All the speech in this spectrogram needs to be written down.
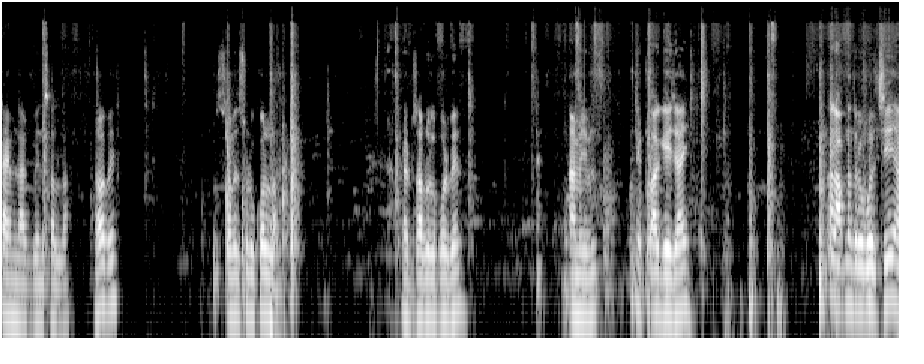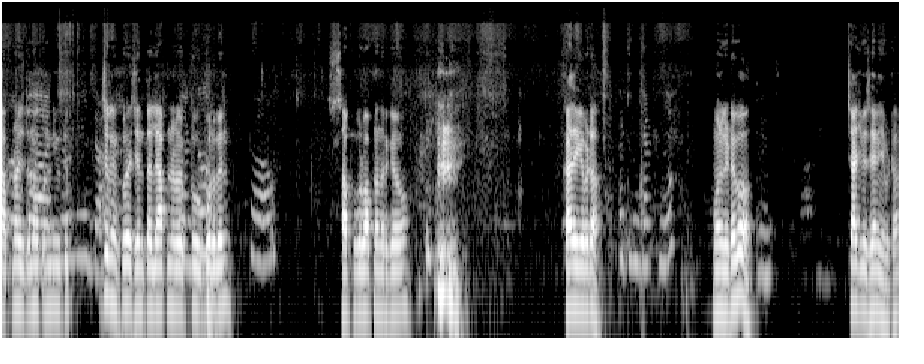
টাইম লাগবে ইনশাল্লাহ। হবে। সবে শুরু করলাম। আপনারা একটু সাবগুলো করবেন। আমি একটু আগে যাই। আর আপনাদেরও বলছি আপনারা যদি নতুন ইউটিউব চ্যানেল করেছেন তাহলে আপনারা একটু বলবেন। সাপোর্ট করব আপনাদেরকেও। কাজে গিয়ে বেটা? মনে কেটে গো? চার্জ বেশি নিয়ে বেটা।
